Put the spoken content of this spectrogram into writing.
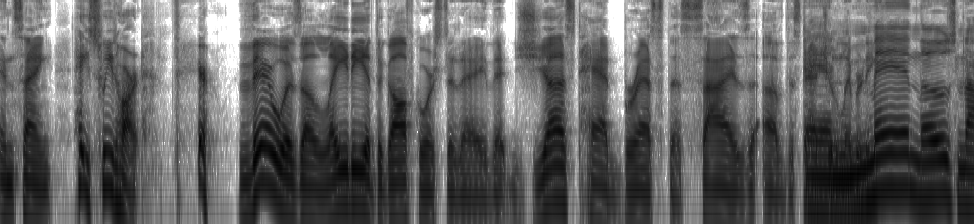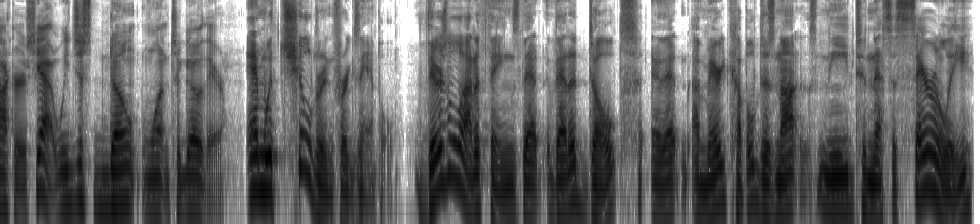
and saying, "Hey, sweetheart, there was a lady at the golf course today that just had breasts the size of the Statue and of Liberty." man, those knockers. Yeah, we just don't want to go there. And with children, for example, there's a lot of things that that adults uh, that a married couple does not need to necessarily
